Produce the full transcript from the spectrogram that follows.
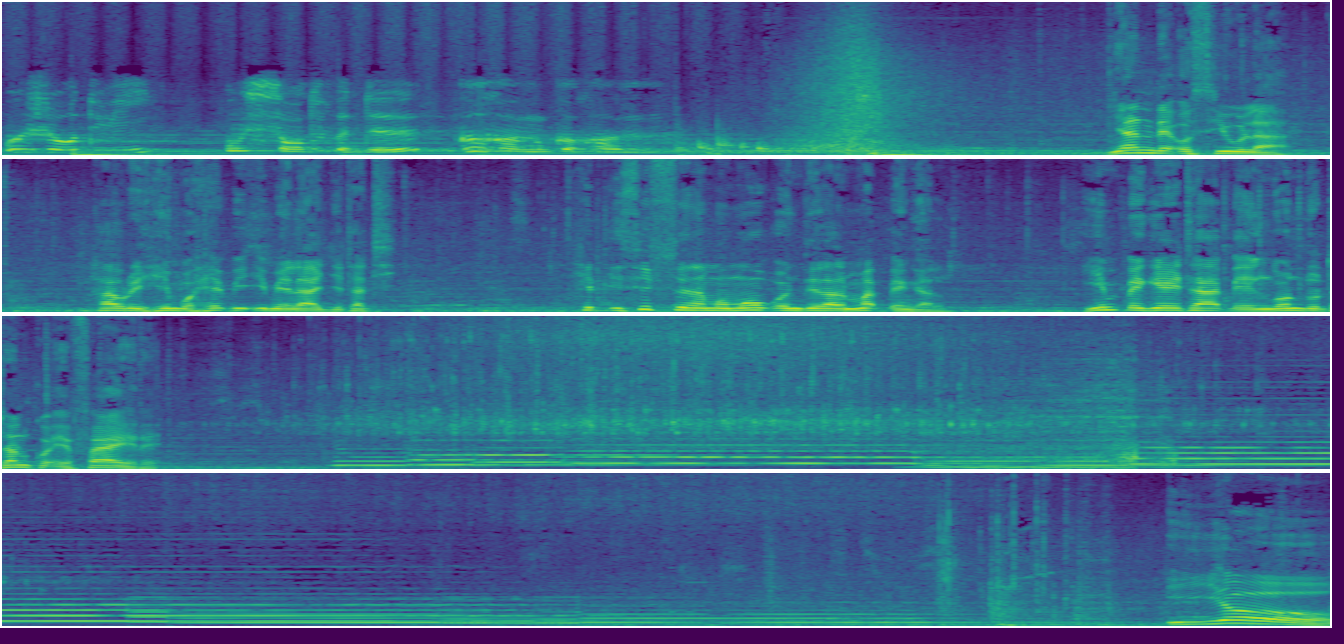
aujourd'hui au centre de gorom gorom. Ñande o siwla hawri himo heɓi email aji tati. Hiɗɗi siftinamo mawɓodiral maɓɓe ngal. Yimɓe geytaɓe gondu tan ko e fayre. yo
